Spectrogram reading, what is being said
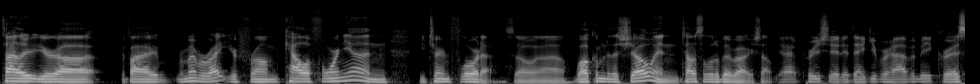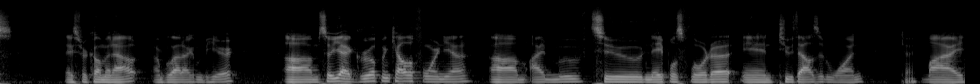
Tyler, you're. Uh, if I remember right, you're from California and you turned Florida. So, uh, welcome to the show and tell us a little bit about yourself. Yeah, appreciate it. Thank you for having me, Chris. Thanks for coming out. I'm glad I can be here. Um, so, yeah, I grew up in California. Um, I moved to Naples, Florida in 2001. Okay. My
